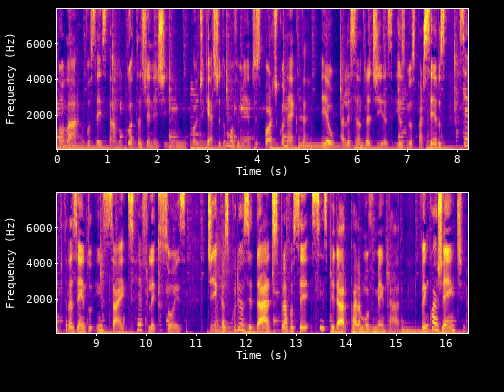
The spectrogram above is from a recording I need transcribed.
Olá, você está no Gotas de Energia, o podcast do Movimento Esporte Conecta. Eu, Alessandra Dias e os meus parceiros sempre trazendo insights, reflexões, dicas, curiosidades para você se inspirar para movimentar. Vem com a gente!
